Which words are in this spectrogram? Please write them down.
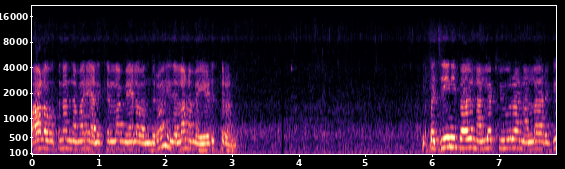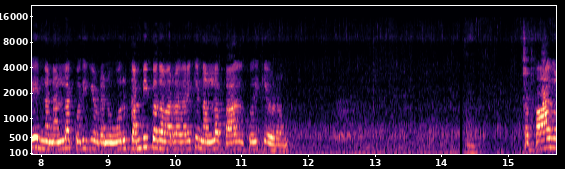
பாலை ஊற்றினா இந்த மாதிரி அழுக்கெல்லாம் மேலே வந்துடும் இதெல்லாம் நம்ம எடுத்துடணும். இப்போ ஜீனி பாகு நல்லா பியூராக நல்லா இருக்கு. இன்னும் நல்லா கொதிக்க விடணும். ஒரு கம்பி பதம் வர்ற வரைக்கும் நல்லா பாகு கொதிக்க விடணும். இப்போ பாகு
